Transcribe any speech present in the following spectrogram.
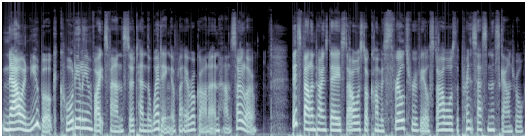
Now, a new book cordially invites fans to attend the wedding of Leia Organa and Han Solo. This Valentine's Day, StarWars.com is thrilled to reveal Star Wars The Princess and the Scoundrel,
